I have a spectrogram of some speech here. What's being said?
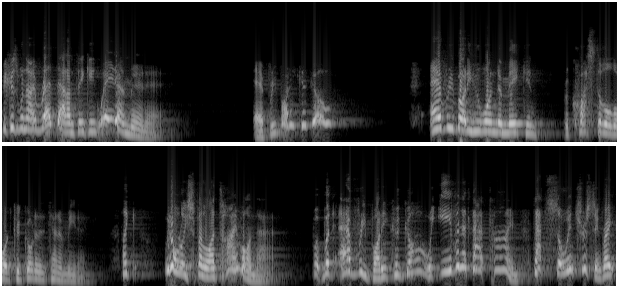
Because when I read that, I'm thinking, wait a minute. Everybody could go. Everybody who wanted to make a request of the Lord could go to the tent of meeting. Like, we don't really spend a lot of time on that. But, but everybody could go, even at that time. That's so interesting, right?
